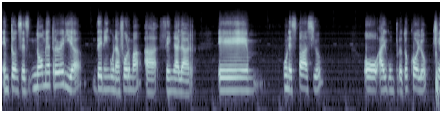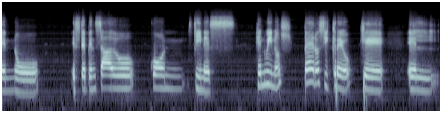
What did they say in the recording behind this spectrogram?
Entonces, no me atrevería de ninguna forma a señalar em, un espacio o algún protocolo que no esté pensado con fines genuinos, pero sí creo que el,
